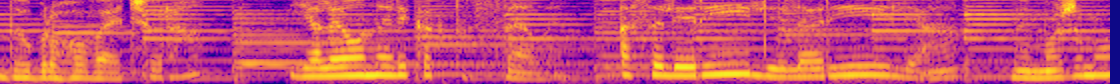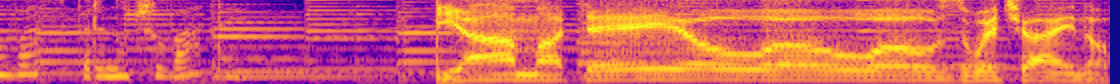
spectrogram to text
Доброго вечора. Я Леонелі Кактусели. А селерілі, ларіля. Ми можемо у вас переночувати. Я Матео, о, о, звичайно.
